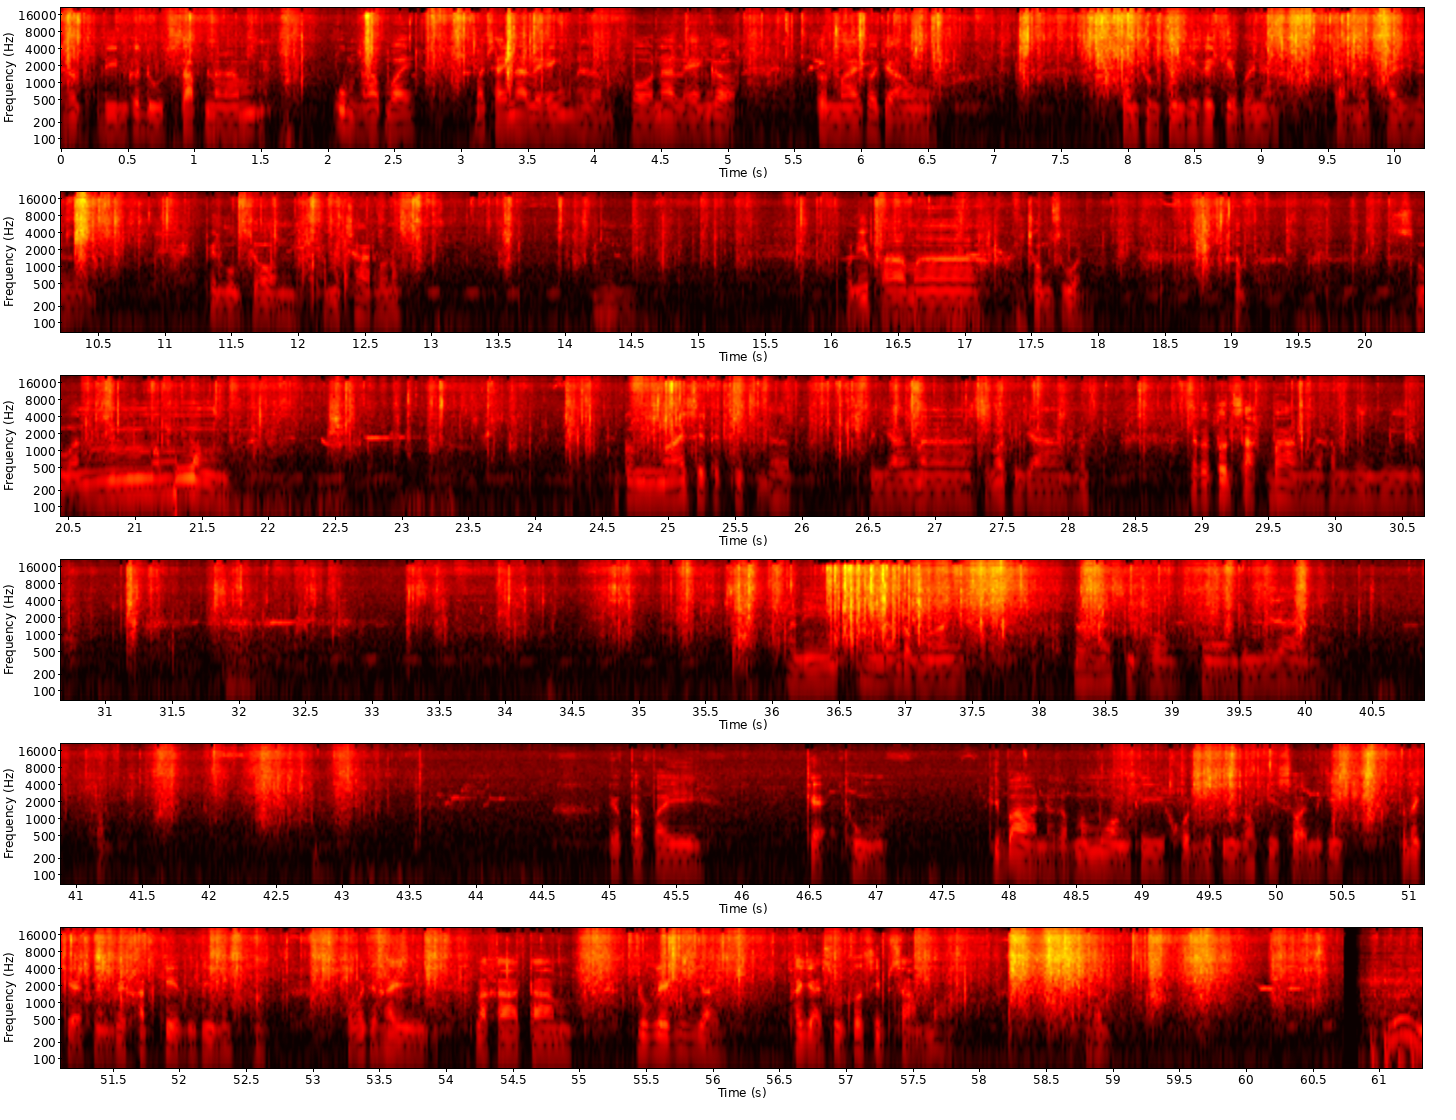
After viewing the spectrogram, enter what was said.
แล้วดินก็ดูดซับน้ำอุ้มน้ำไว้ มาใช้หน้าแล้งนะครับ พอหน้าแล้งก็ต้นไม้ก็จะเอาความชุ่มชื้นที่เคยเก็บไว้เนี่ยกลับมาใช้นะครับเป็นวงจรธรรมชาติเขาเนาะวันนี้พามาชมสวนครับ สวนมะม่วงแล้วก็มีไม้เศรษฐกิจนะครับ เป็นยางนาสามารถเป็นยางครับ แล้วก็ต้นสักบ้างนะครับมีมีอยู่ อันนี้มีน้ำดอกไม้น้อยไม้สีทองโอ้ยังไม่ได้เลยครับ เดี๋ยวกลับไปแกะถุงที่บ้านนะครับมะม่วงที่ขนเมื่อกี้เนาะที่ซอยเมื่อกี้ต้องไปแกะถุงไปคัดเกรดอีกทีนึงเขาก็จะให้ราคาตามลูกเล็กลูกใหญ่ ถ้าใหญ่สุดก็สิบสามบาทนะครับลุย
